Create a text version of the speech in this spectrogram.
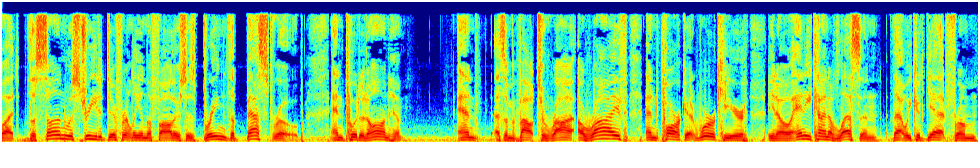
But the son was treated differently and the father says, "Bring the best robe and put it on him." And as I'm about to ri- arrive and park at work here, you know, any kind of lesson that we could get from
